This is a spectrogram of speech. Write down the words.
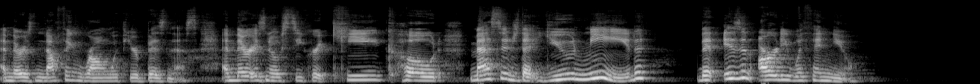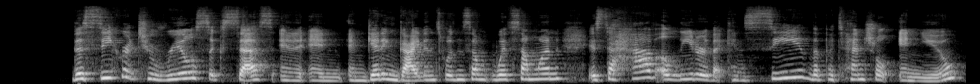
And there is nothing wrong with your business. And there is no secret key, code, message that you need that isn't already within you. The secret to real success in, in, in getting guidance with, some, with someone is to have a leader that can see the potential in you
